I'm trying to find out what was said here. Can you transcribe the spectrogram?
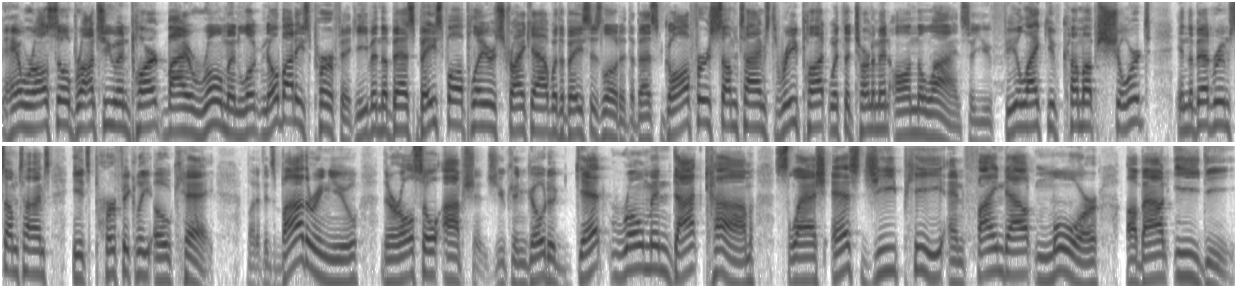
And we're also brought to you in part by Roman. Look, nobody's perfect. Even the best baseball players strike out with the bases loaded. The best golfers sometimes three putt with the tournament on the line. So you feel like you've come up short in the bedroom sometimes, it's perfectly okay. But if it's bothering you, there are also options. You can go to getroman.com slash SGP and find out more about ED.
